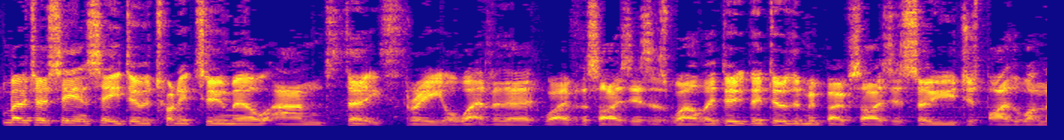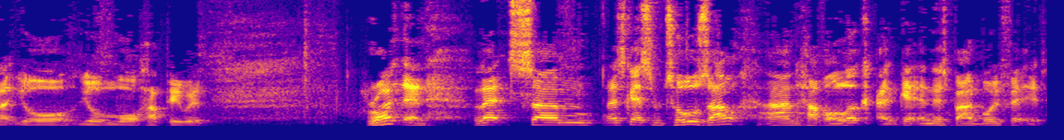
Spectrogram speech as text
Moto CNC do a 22 mil and 33 or whatever the whatever the size is as well. They do they do them in both sizes, so you just buy the one that you're you're more happy with. Right then, let's um, let's get some tools out and have a look at getting this bad boy fitted.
